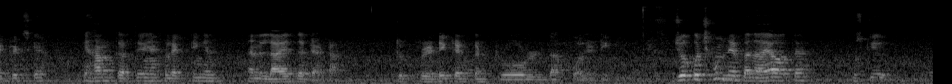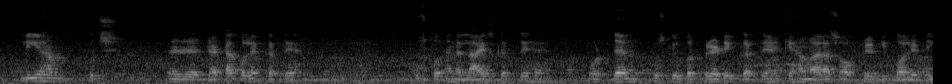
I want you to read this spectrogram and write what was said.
मेट्रिक्स क्या कि हम करते हैं collecting and analyse the data to predict and control the quality जो कुछ हमने बनाया होता है उसके लिए हम कुछ डाटा कलेक्ट करते हैं, उसको एनालाइज करते हैं और देन उसके ऊपर प्रेडिक्ट करते हैं कि हमारा सॉफ्टवेयर की क्वालिटी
